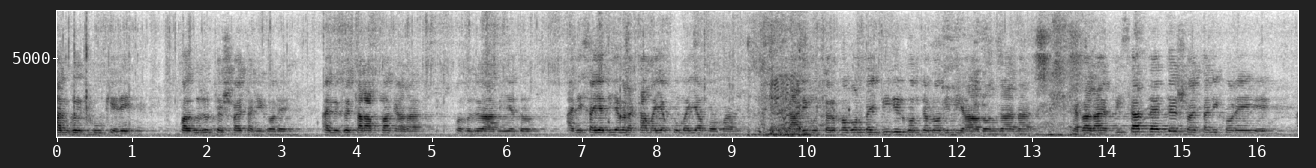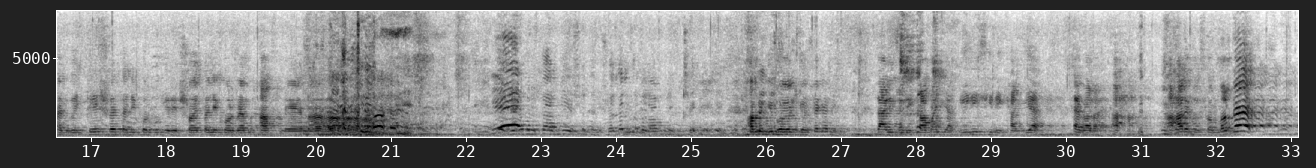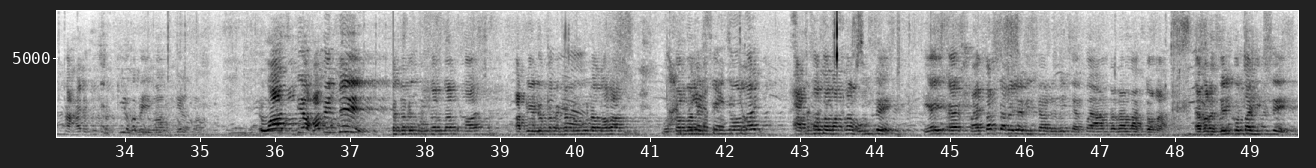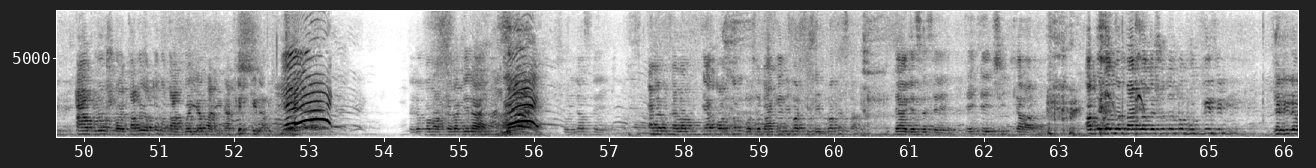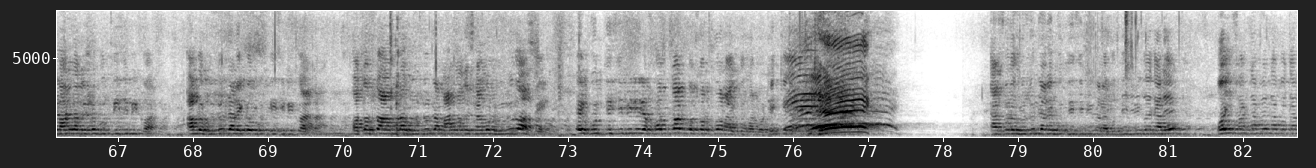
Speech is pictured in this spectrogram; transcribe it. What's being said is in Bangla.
আমি কই ফু কেড়ে কয় হুজুর তো শয়তানি করে? আমি কই তার আব্বা খারা কয় হুজুর আমি এ তো? আমি সাইয়া দিয়ে বেড়া কামাইয়া কুমাইয়া হমান। গাড়ি মুছার খবর নাই, বিড়ির গঞ্জ নদী দিয়ে আদন যায় না। এবার বিচার দেয় শয়তানি করে। আমি কই কে শয়তানি করব রে? শয়তানি করবেন আপনি না। আপনি কি বলেন দাড়ি কামাইয়া বিড়ি সিড়ি খাইয়া এবার আহা, আহারে মুসলমান রে, আহারে কি হবে ওয়াজ দিয়া? ওয়াজ দিয়া হবে কি মুসলমান হয়, আপনি মুসলমানের চিহ্ন নাই, আর এই হয়েছে আমরা লাগতো না। এবারে যেই কথা শয়তানের অত কথা পারি না, ঠিক কিনা? এরকম আছে নাকি অর্জন করছে দেখা গেছে এই শিক্ষা বুদ্ধিজীবী বাংলাদেশে বুদ্ধিজীবী। কর, আমরা হুজুরদারে কেউ বুদ্ধিজীবী কর না। অথচ আমরা হুজুররা বাংলাদেশে এমন হুজুরও আছে। এই বুদ্ধিজীবীদের পঞ্চাশ বছর পর আইতে পারব ঠিক তারপরে হুজুর বুদ্ধিজীবী করে বুদ্ধিজীবী করে ওই ফাঁকা ফাঁকা কথা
